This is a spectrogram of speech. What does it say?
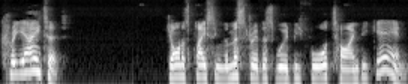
created. John is placing the mystery of this word before time began.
